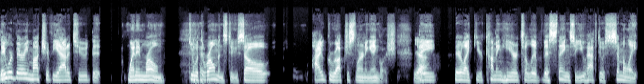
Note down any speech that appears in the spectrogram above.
They hmm. were very much of the attitude that when in Rome, do what the Romans do. So I grew up just learning English. Yeah. They they're like you're coming here to live this thing so you have to assimilate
